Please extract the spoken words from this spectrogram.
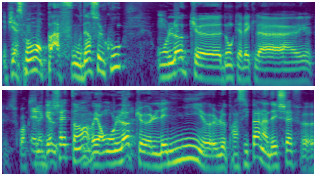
Et puis à ce moment, paf, où d'un seul coup, on lock euh, donc avec la, je crois que c'est la L2. gâchette, hein, Ouais, on lock euh, l'ennemi, euh, le principal, un des chefs. euh,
